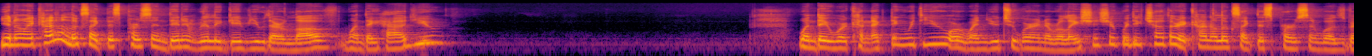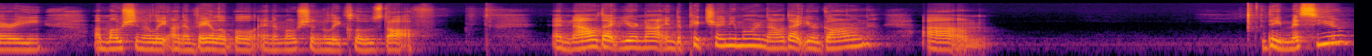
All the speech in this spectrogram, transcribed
You know, it kind of looks like this person didn't really give you their love when they had you. When they were connecting with you or when you two were in a relationship with each other, it kind of looks like this person was very emotionally unavailable and emotionally closed off. And now that you're not in the picture anymore, now that you're gone, um, they miss you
